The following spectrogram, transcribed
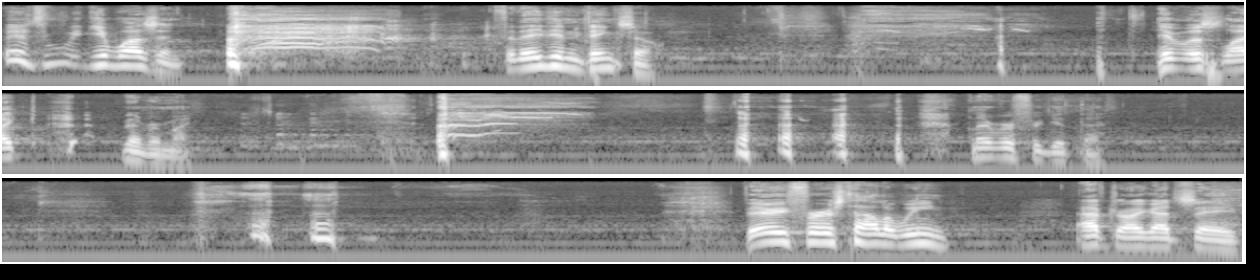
It's, it wasn't. but they didn't think so. it was like, never mind. I'll never forget that. Very first Halloween after I got saved,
